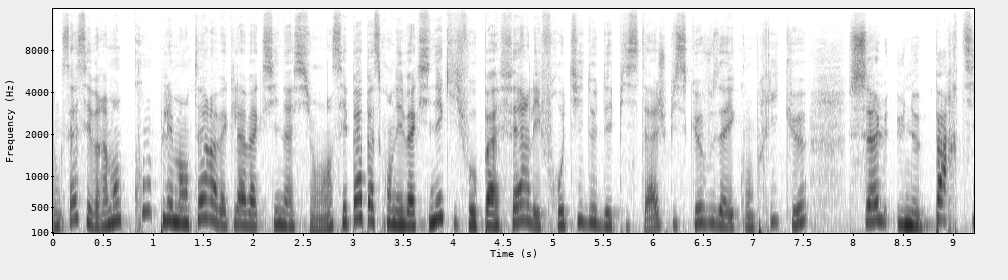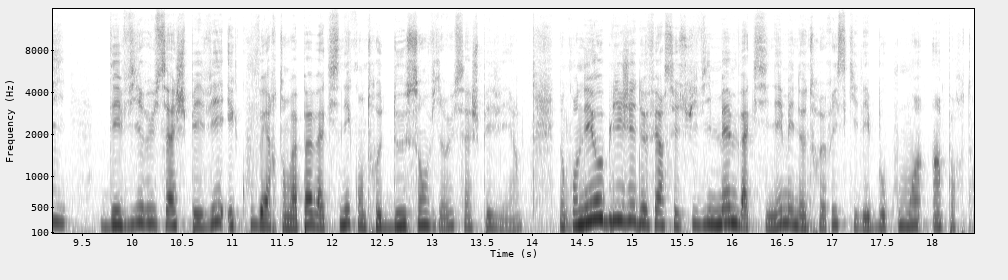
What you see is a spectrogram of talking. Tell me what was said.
Donc ça, c'est vraiment complémentaire avec la vaccination. Hein. C'est pas parce qu'on est vacciné qu'il faut pas faire les frottis de dépistage, puisque vous avez compris que seule une partie des virus HPV est couverte. On ne va pas vacciner contre 200 virus HPV. Hein. Donc on est obligé de faire ce suivi même vacciné, mais notre risque, il est beaucoup moins important.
